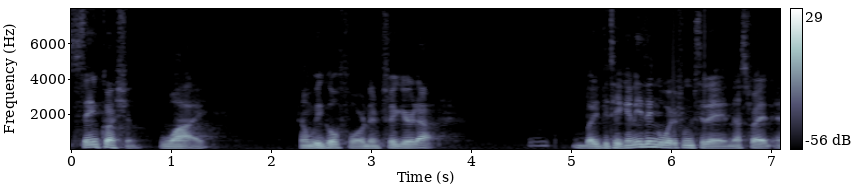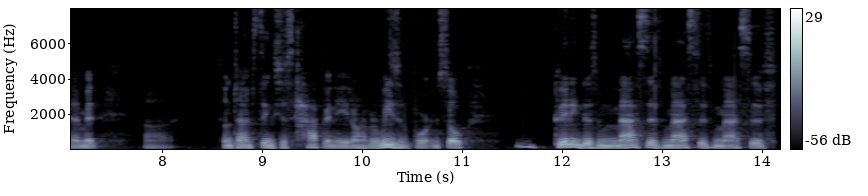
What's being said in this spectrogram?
same question, why? And we go forward and figure it out. But if you take anything away from today, and that's right, Emmett, uh, sometimes things just happen and you don't have a reason for it. And so creating this massive, massive, massive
